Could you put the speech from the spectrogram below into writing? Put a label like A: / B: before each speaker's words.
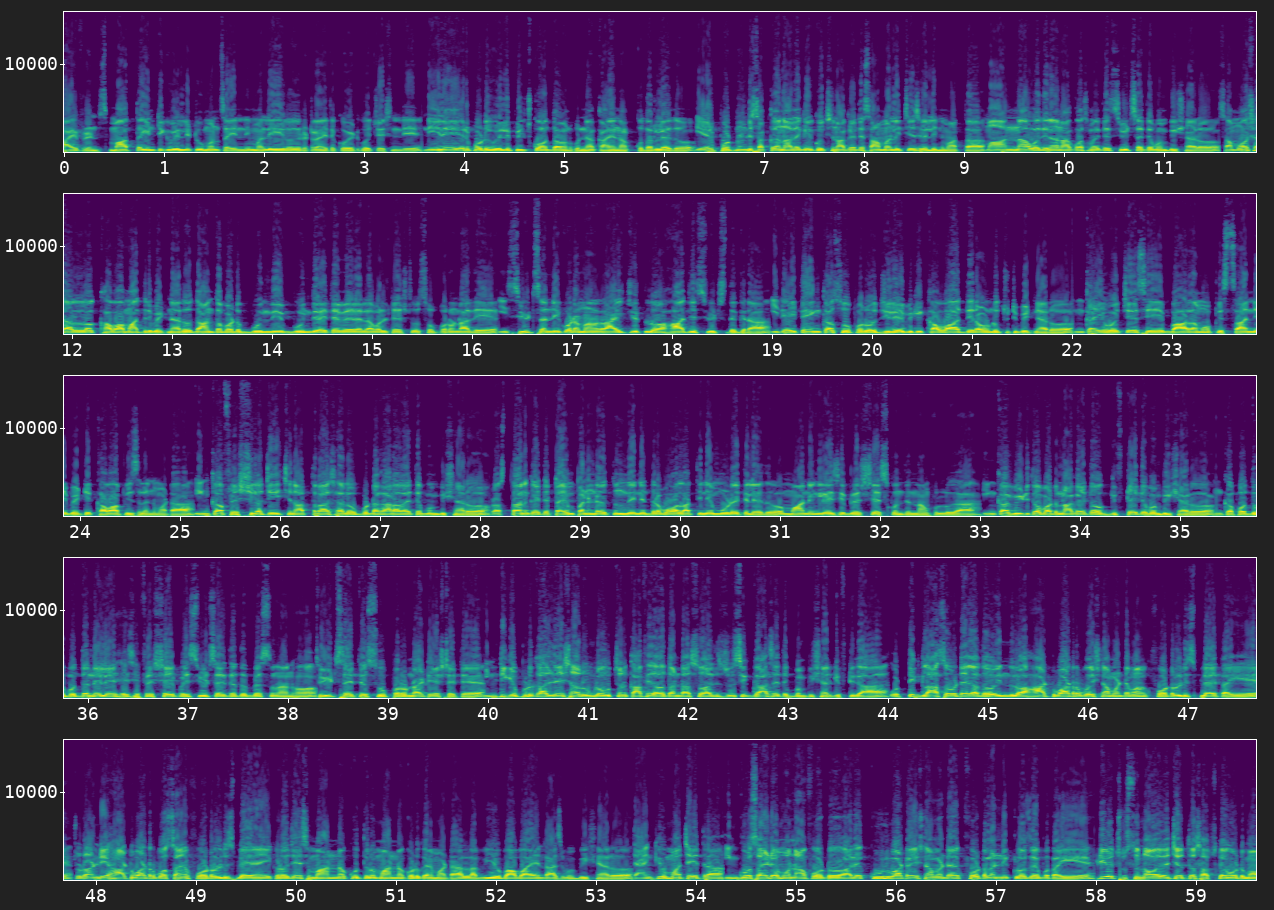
A: Hi friends మా అత్త ఇంటికి వెళ్ళి టూ మంత్స్ అయింది. మళ్ళీ ఈ రోజు రిటర్న్ అయితే కోవిడ్కి వచ్చేసింది. నేనే ఎయిర్పోర్ట్కి వెళ్ళి పిలుచుకోవద్దాం అనుకున్నా కానీ నాకు కుదరలేదు. ఎయిర్పోర్ట్ నుండి చక్కగా నా దగ్గరికి వచ్చి నాకైతే సామాన్లు ఇచ్చేసి వెళ్ళింది మా అత్త. మా అన్న వదిన నా కోసం అయితే స్వీట్స్ అయితే పంపించారు. సమోసాల్లో కవా మాదిరి పెట్టినారు. దాంతో పాటు బూందీ. బూందీ అయితే వేరే లెవెల్ టేస్ట్ సూపర్ ఉన్నది ఈ స్వీట్స్ అన్ని కూడా మన రాయచీట్లో హాజీ స్వీట్స్ దగ్గర. ఇదైతే ఇంకా సూపర్ జిలేబీకి కవా అద్ది రౌండ్ చుట్టి పెట్టినారు. ఇంకా ఇవి వచ్చేసి బాదము పిస్తా అన్ని పెట్టి కవా పీసులు అనమాట ఇంకా ఫ్రెష్గా చేయించిన అత్రాశాలు బుడ్డగారాలు అయితే పంపించారు ప్రస్తుతానికి అయితే టైం పన్నెండు అవుతుంది. నిద్రపో పోవాలా? తినే మూడు అయితే లేదు. మార్నింగ్ లేచి బ్రష్ చేసుకొని తిందాం ఫుల్గా. ఇంకా వీటితో పాటు నాకైతే ఒక గిఫ్ట్ అయితే పంపించారు. ఇంకా పొద్దు పొద్దున్నే లేచేసి ఫ్రెష్ అయిపోయి స్వీట్స్ అయితే దొబ్బేస్తున్నాను. స్వీట్స్ అయితే సూపర్ ఉన్నాయి టేస్ట్ అయితే. ఇంటికి ఎప్పుడు కాల్ చేసినా రూమ్లో కూర్చొని కాఫీ తాగుతుంటా సో అది చూసి గ్లాస్ అయితే పంపించారు గిఫ్ట్గా. ఒట్టి గ్లాస్ ఒకటే కదా ఇందులో హాట్ వాటర్ పోసినామంటే మనకు ఫోటోలు డిస్ప్లే అవుతాయి. చూడండి హాట్ వాటర్ పోస్తానే ఫోటోలు డిస్ప్లే అయినాయి. ఇక్కడ వచ్చేసి మా అన్న కూతురు మా అన్న కొడుకు అనమాట లవ్ యూ బాబాయ్ అని రాసి పంపించారు థ్యాంక్ యూ మా చైత్ర. ఇంకో సైడ్ ఏమో నా ఫోటో అదే కూల్ వాటర్ వేసినామంటే ఫోటోలు అన్ని క్లోజ్ అయిపోతాయి. వీడియో చూస్తున్నావు అదే చేతితో సబ్స్క్రైబ్ కొట్టు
